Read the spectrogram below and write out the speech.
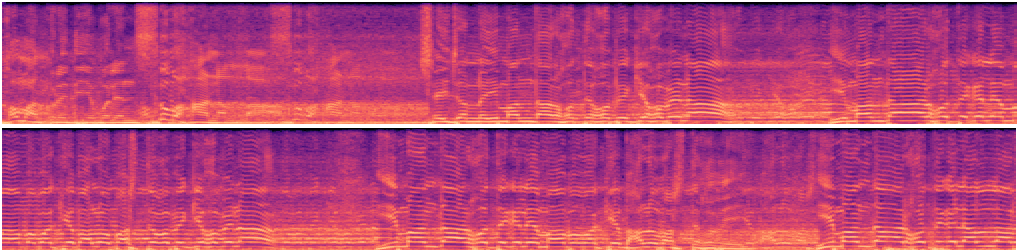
ক্ষমা করে দিয়ে বলেন সুবহান আল্লাহ সুবহান সেই জন্য ইমানদার হতে হবে কি হবে না? ইমানদার হতে গেলে মা বাবাকে ভালোবাসতে হবে কি হবে না? ইমানদার হতে গেলে মা বাবাকে ভালোবাসতে হবে। ইমানদার হতে গেলে আল্লাহর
